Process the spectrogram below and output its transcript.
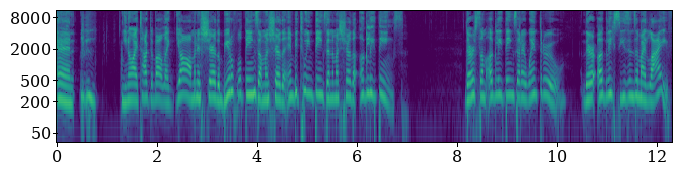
and you know, I talked about like, y'all, I'm going to share the beautiful things, I'm going to share the in between things, and I'm going to share the ugly things. There are some ugly things that I went through. There are ugly seasons in my life.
